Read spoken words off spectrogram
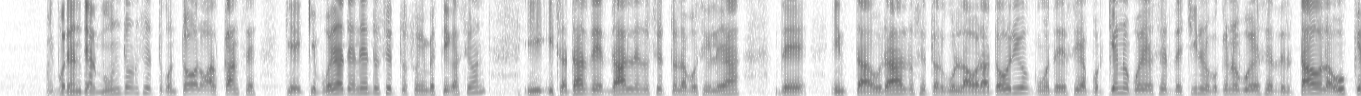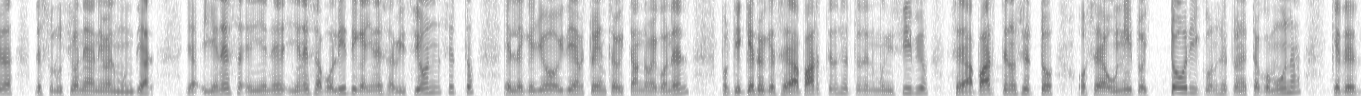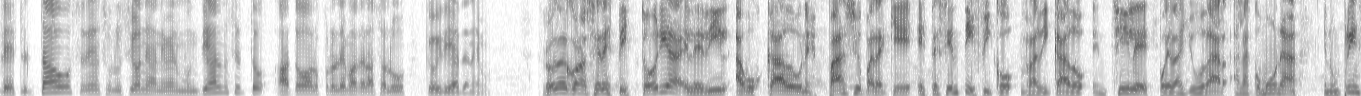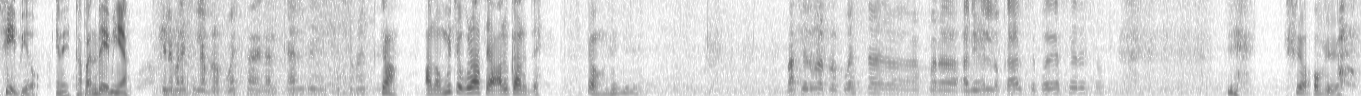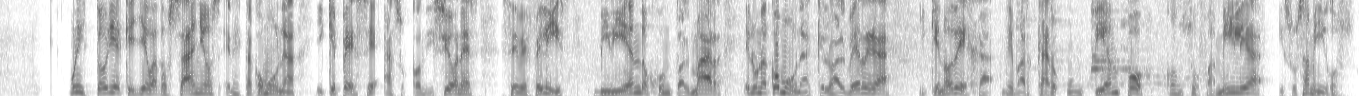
y por ende al mundo, ¿no es cierto?, con todos los alcances que, pueda tener, ¿no es cierto?, su investigación y, tratar de darle, ¿no es cierto?, la posibilidad de instaurar, ¿no es cierto?, algún laboratorio, como te decía, ¿por qué no puede ser de Chile, por qué no puede ser del Estado la búsqueda de soluciones a nivel mundial? Y, en esa, y, en, esa política y en esa visión, ¿no es cierto?, en la que yo hoy día estoy entrevistándome con él, porque quiero que sea parte, ¿no cierto?, del municipio, sea parte, ¿no es cierto?, o sea, un hito histórico, ¿no es cierto?, en esta comuna, que desde el Estado se den soluciones a nivel mundial, ¿no es cierto?, a todos los problemas de la salud que hoy día tenemos. Luego de conocer esta historia, el edil ha buscado un espacio para que este científico radicado en Chile pueda ayudar a la comuna en un principio en esta pandemia. ¿Qué le parece la propuesta del alcalde? Justamente? Ya, ah, no, muchas gracias, alcalde. ¿Va a ser una propuesta para a nivel local? ¿Se puede hacer eso? Sí, obvio. Una historia que lleva dos años en esta comuna y que pese a sus condiciones se ve feliz viviendo junto al mar en una comuna que lo alberga y que no deja de marcar un tiempo con su familia y sus amigos.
